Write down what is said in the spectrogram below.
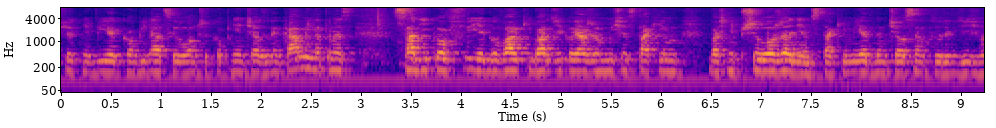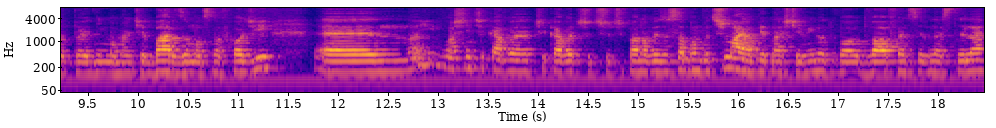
świetnie bije kombinacje, łączy kopnięcia z rękami, natomiast Sadikow, jego walki bardziej kojarzą mi się z takim właśnie przyłożeniem, z takim jednym ciosem, który gdzieś w odpowiednim momencie bardzo mocno wchodzi. E, No i właśnie ciekawe, ciekawe czy, czy, czy panowie ze sobą wytrzymają 15 minut, bo dwa ofensywne style,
